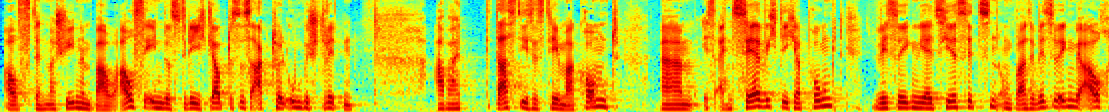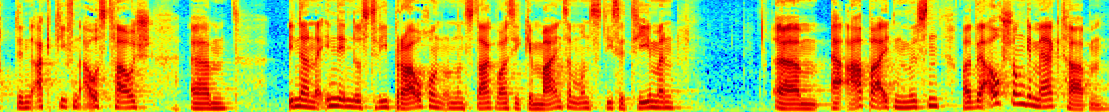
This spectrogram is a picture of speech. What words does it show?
auf den Maschinenbau, auf die Industrie, ich glaube, das ist aktuell unbestritten. Aber dass dieses Thema kommt, ähm, ist ein sehr wichtiger Punkt, weswegen wir jetzt hier sitzen und quasi weswegen wir auch den aktiven Austausch ähm, in, einer, in der Industrie brauchen und uns da quasi gemeinsam uns diese Themen ähm, erarbeiten müssen, weil wir auch schon gemerkt haben,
